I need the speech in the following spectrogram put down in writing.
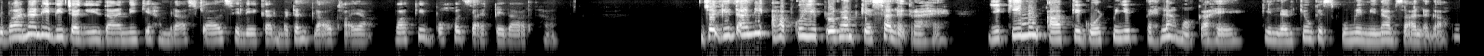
ربانہ نے بھی جاگیر دانی کے ہمراہ سٹال سے لے کر مٹن پلاؤ کھایا۔ واقعی بہت ذائقے دار تھا۔ جگیردانی آپ کو یہ پروگرام کیسا لگ رہا ہے؟ یقیناً آپ کے گوٹ میں یہ پہلا موقع ہے کہ لڑکیوں کے اسکول میں مینا بازار لگا ہو۔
